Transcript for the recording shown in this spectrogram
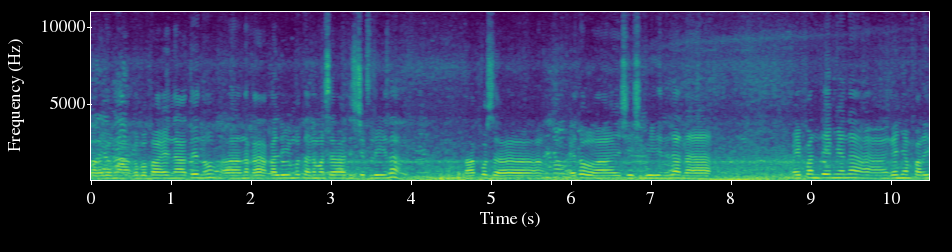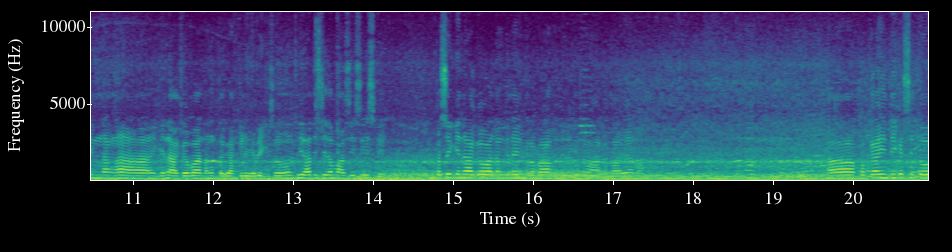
talaga mga kababayan natin, no, ah, nakakalimot na naman sa disiplina. Tapos ah, ito, uh, sisibihin nila na may pandemya na ganyan pa rin ng ah, ginagawa ng taga-clearing. So hindi natin sila masisisi. Kasi ginagawa lang nila yung trabaho nila dito mga kabayan. No? Ah, pagka hindi kasi ito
